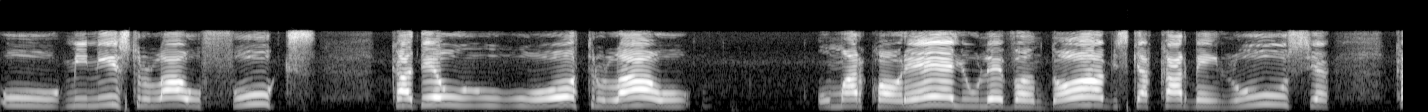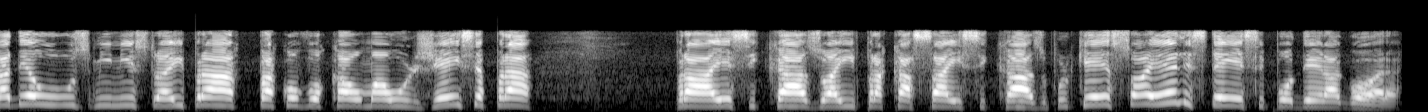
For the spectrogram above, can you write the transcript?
o ministro lá, o Fux? Cadê o, o outro lá, o, o Marco Aurélio, o Lewandowski, a Carmen Lúcia? Cadê os ministros aí para convocar uma urgência para para esse caso aí, para caçar esse caso? Porque só eles têm esse poder agora.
